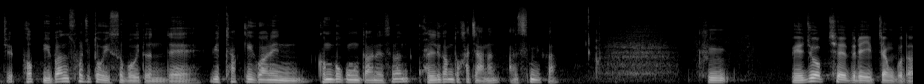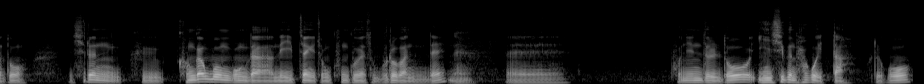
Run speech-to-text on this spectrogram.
이제 법 위반 소지도 있어 보이던데 위탁 기관인 건보공단에서는 관리 감독하지 않, 않습니까? 그 외주 업체들의 입장보다도 실은 그 건강보험공단의 입장이 좀 궁금해서 물어봤는데 네. 에, 본인들도 인식은 하고 있다. 그리고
